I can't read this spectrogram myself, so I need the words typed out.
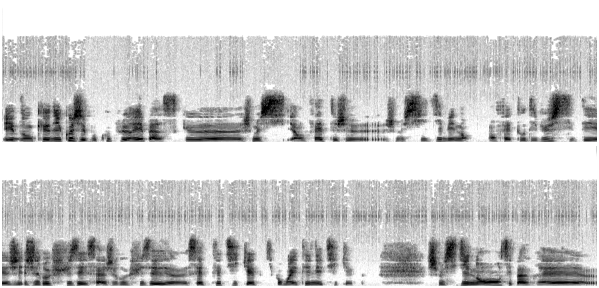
Et donc, euh, du coup, j'ai beaucoup pleuré parce que euh, je me suis, en fait, je, je, me suis dit, mais non, en fait, au début, c'était, j'ai refusé ça, j'ai refusé euh, cette étiquette qui pour moi était une étiquette. Je me suis dit, non, c'est pas vrai,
